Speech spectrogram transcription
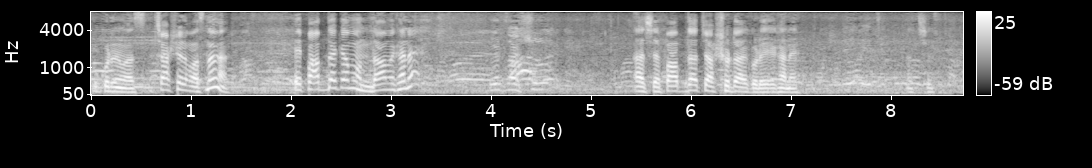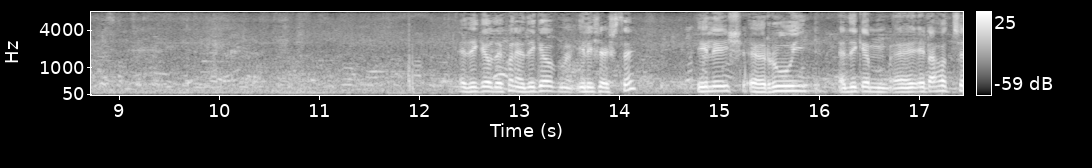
পুকুরের মাছ চাষের মাছ না? এই পাবদা কেমন দাম এখানে? আচ্ছা পাবদা চারশো টাকা করে এখানে। আচ্ছা। এদিকেও দেখুন এদিকেও ইলিশ এসছে। ইলিশ রুই এদিকে এটা হচ্ছে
